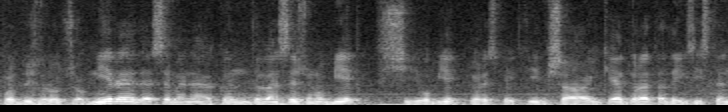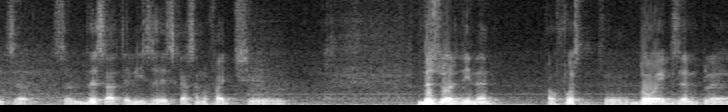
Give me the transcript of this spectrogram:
produci vreo ciocnire. De asemenea, când lansezi un obiect și obiectul respectiv și-a încheiat durata de existență, să-l desatelizezi ca să nu faci uh, dezordine. Au fost uh, două exemple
